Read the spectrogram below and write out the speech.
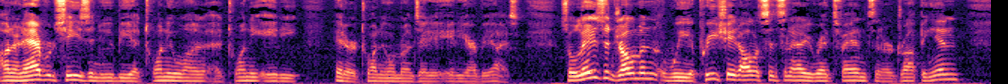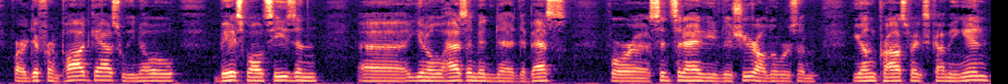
on an average season, you'd be a 21, a 20, 80 hitter, 20 home runs, 80, 80 RBIs. So, ladies and gentlemen, we appreciate all the Cincinnati Reds fans that are dropping in for our different podcasts. We know baseball season, uh, you know, hasn't been the, the best for uh, Cincinnati this year, although there's some young prospects coming in.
